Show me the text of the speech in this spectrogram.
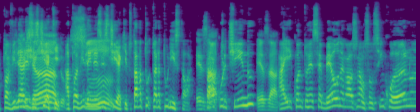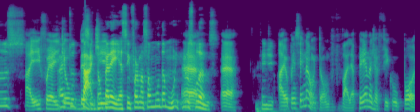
a tua vida ainda existia aqui. Viajando, A tua vida ainda existia aqui. Tu, tava, tu, tu era turista lá. Tu tava Exato. curtindo. exato. Aí quando tu recebeu o negócio, não, são cinco anos. Aí foi aí, Aí que eu tu, decidi... Tá, então peraí, essa informação muda muito meus É. planos. É, Entendi. Aí eu pensei, não, então vale a pena, já fico, pô,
